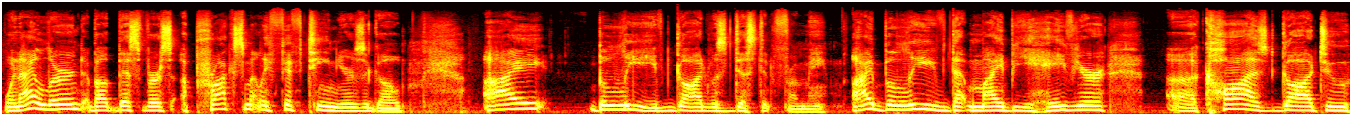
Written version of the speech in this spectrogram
When I learned about this verse approximately 15 years ago, I believed God was distant from me. I believed that my behavior uh, caused God to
